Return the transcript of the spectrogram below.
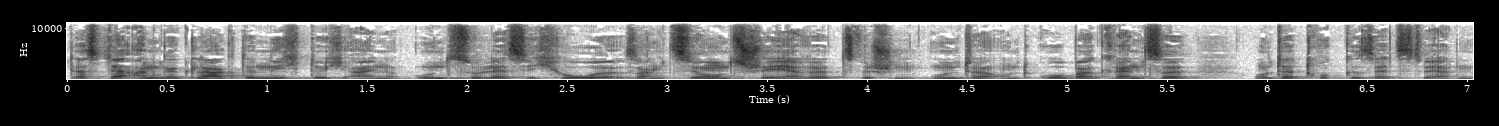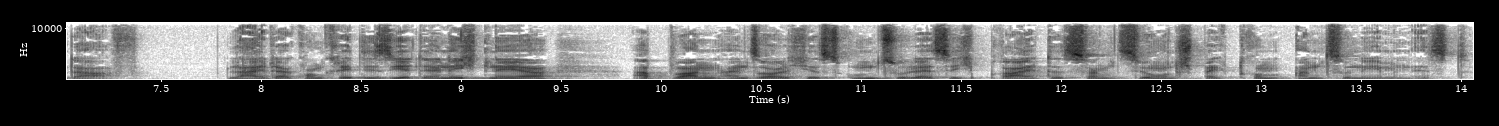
dass der Angeklagte nicht durch eine unzulässig hohe Sanktionsschere zwischen Unter und Obergrenze unter Druck gesetzt werden darf. Leider konkretisiert er nicht näher, ab wann ein solches unzulässig breites Sanktionsspektrum anzunehmen ist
